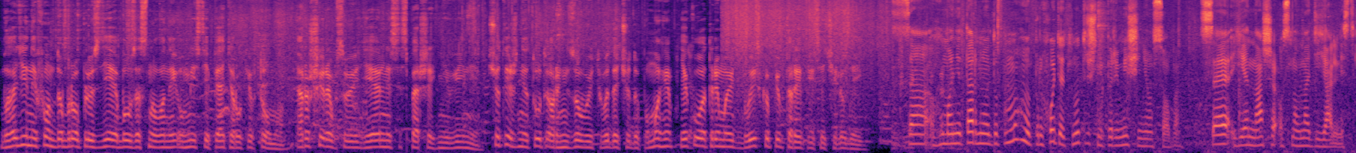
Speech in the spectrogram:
Благодійний фонд Добро плюс дія був заснований у місті 5 років тому. Розширив свою діяльність з перших днів війни. Щотижня тут організовують видачу допомоги, яку отримують близько півтори тисячі людей. За гуманітарною допомогою приходять внутрішні переміщені особи. Це є наша основна діяльність.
